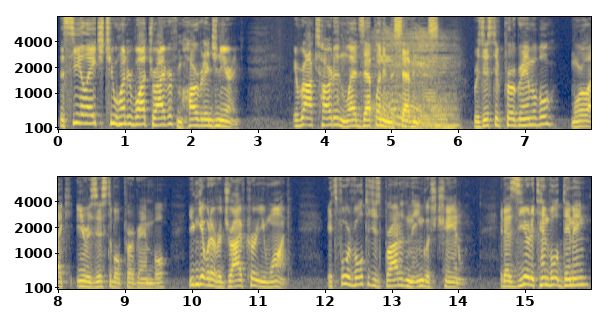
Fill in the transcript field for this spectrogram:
The CLH 200 watt driver from Harvard Engineering. It rocks harder than Led Zeppelin in the 70s. Resistive programmable, more like irresistible programmable. You can get whatever drive current you want. Its forward voltage is broader than the English Channel. It has 0 to 10 volt dimming,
